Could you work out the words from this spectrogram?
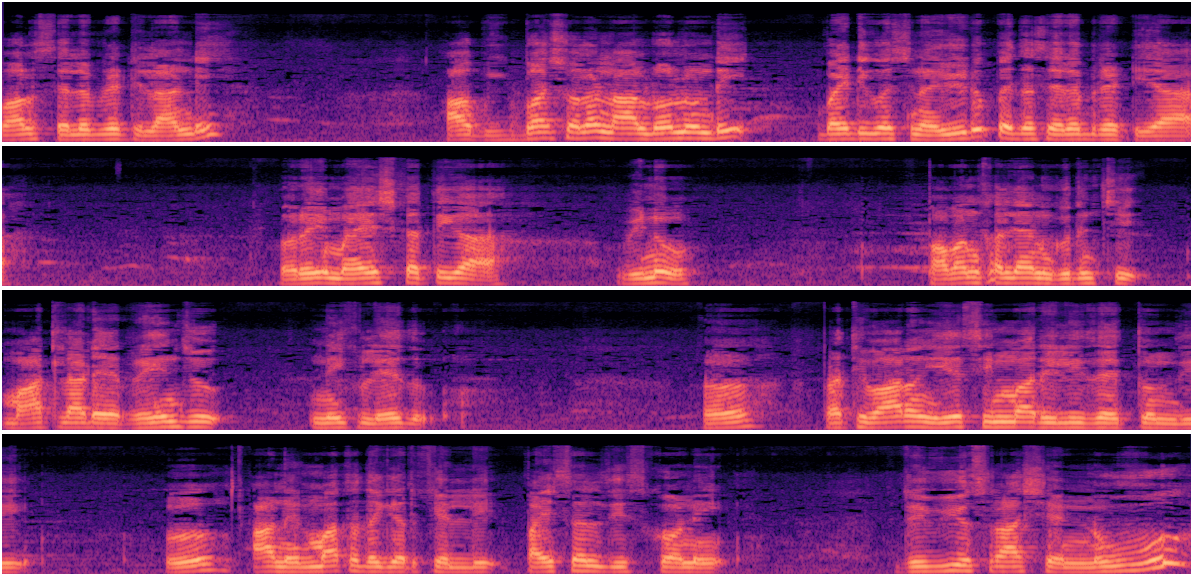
వాళ్ళు సెలబ్రిటీలా అండి? ఆ బిగ్ బాస్ షోలో నాలుగు రోజులు ఉండి బయటికి వచ్చిన వీడు పెద్ద సెలబ్రిటీయా? ఒరే మహేష్ కత్తిగా విను. పవన్ కళ్యాణ్ గురించి మాట్లాడే రేంజు నీకు లేదు. ప్రతి వారం ఏ సినిమా రిలీజ్ అవుతుంది? ఆ నిర్మాత దగ్గరికి వెళ్ళి పైసలు తీసుకొని రివ్యూస్ రాసే నువ్వు?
